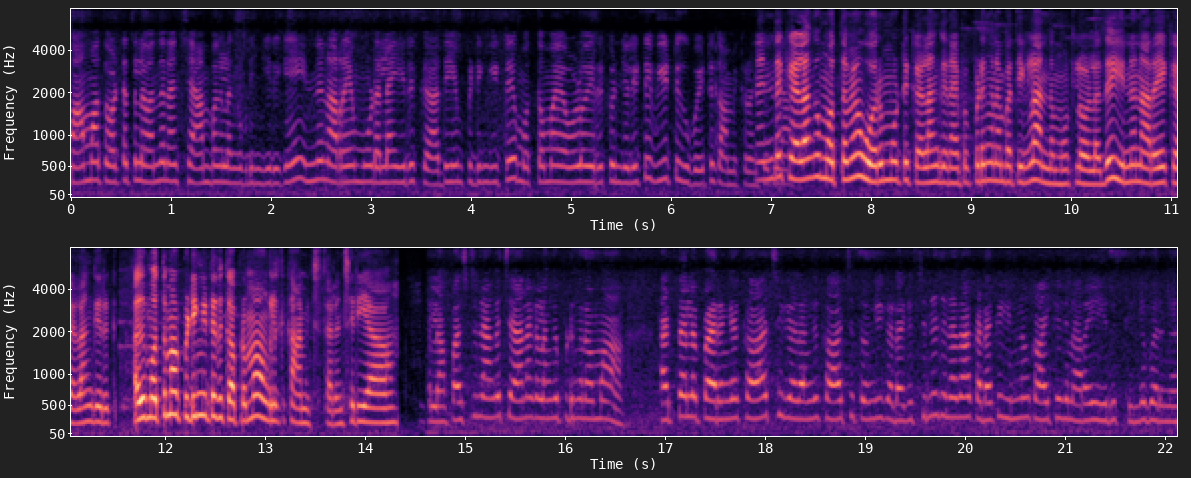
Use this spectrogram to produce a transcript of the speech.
மாமா தோட்டத்தில் வந்து நான் சாம்பகிழங்கு பிடுங்கியிருக்கேன். இன்னும் நிறைய மூடெல்லாம் இருக்கு. அதையும் பிடுங்கிட்டு மொத்தமாக எவ்வளோ இருக்குன்னு சொல்லிட்டு வீட்டுக்கு போயிட்டு காமிக்கிறோம் இந்த கிழங்கு மொத்தமே ஒரு மூட்டு கிழங்கு. நான் இப்போ பிடுங்கினேன் பார்த்தீங்களா அந்த மூட்டில் உள்ளது. இன்னும் நிறைய கிழங்கு இருக்கு. அது மொத்தமாக பிடுங்கிட்டதுக்கு அப்புறமா உங்களுக்கு காமிச்சு தரேன் சரியா? ஃபர்ஸ்ட் நாங்கள் சேன கிழங்கு பிடுங்கினோமா? அடுத்தால பாருங்க காய்ச்சி கிழங்கு காய்ச்சி தொங்கி கிடக்கு. சின்ன சின்னதாக கிடக்கு. இன்னும் காய்க்க நிறைய இருக்கு. இங்கே பாருங்க.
